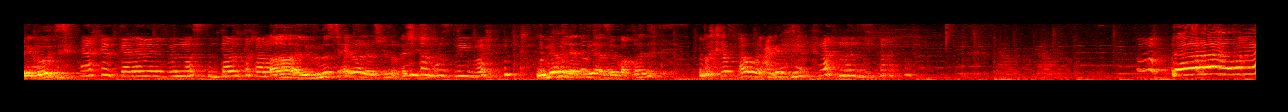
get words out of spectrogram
ده جوزي. آخر كلام اللي في النص أنت قلت خلاص. آه اللي في النص حلو ولا مش حلو؟ أنت غشيش مصيبة. والنبي لا تقولي قبل ما اخدها بخاف قوي الحاجات دي. خلاص. آه.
